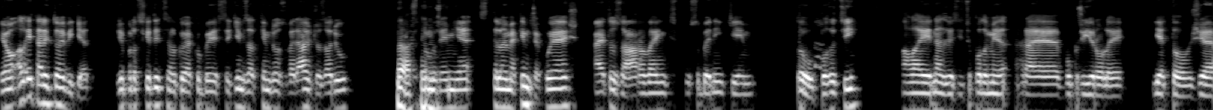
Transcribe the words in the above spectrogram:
Jo, ale i tady to je vidět, že prostě ty celkově jakoby si tím zadkem dozvedáš dozadu, No jasně. samozřejmě stylem, jakým dřepuješ a je to zároveň způsobený tím tou pozicí, ale jedna z věcí, co podle mě hraje v obří roli, je to, že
